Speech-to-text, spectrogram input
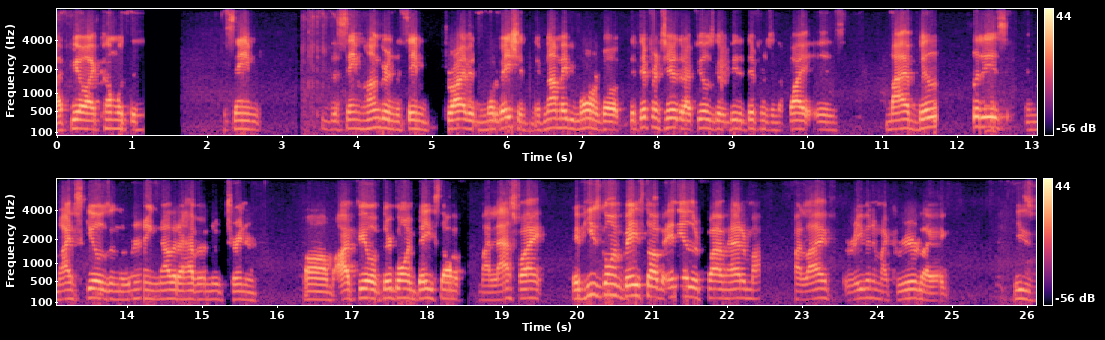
I feel I come with the, same, the same hunger and the same drive and motivation. If not, maybe more. But the difference here that I feel is going to be the difference in the fight is my abilities and my skills in the ring now that I have a new trainer. Um, I feel if they're going based off my last fight, if he's going based off any other fight I've had in my, my life or even in my career, like he's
